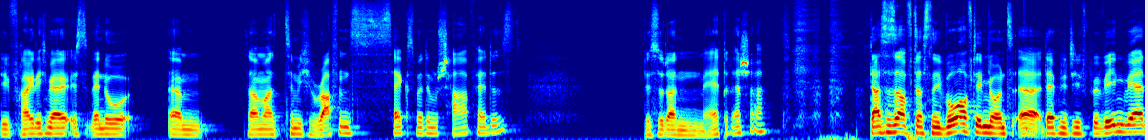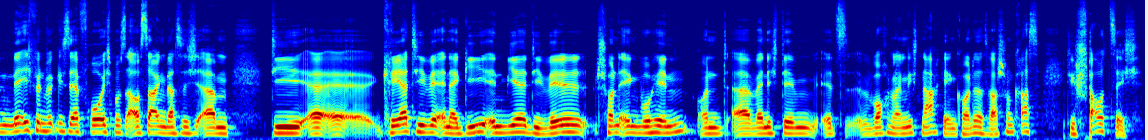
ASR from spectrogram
die Frage nicht mehr ist, wenn du, ähm, sagen wir mal, ziemlich roughen Sex mit dem Schaf hättest, bist du dann ein Mähdrescher? Das ist auf das Niveau, auf dem wir uns äh, definitiv bewegen werden. Nee, ich bin wirklich sehr froh. Ich muss auch sagen, dass ich ähm, die äh, äh, kreative Energie in mir, die will schon irgendwo hin. Und äh, wenn ich dem jetzt wochenlang nicht nachgehen konnte, das war schon krass. Die staut sich.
